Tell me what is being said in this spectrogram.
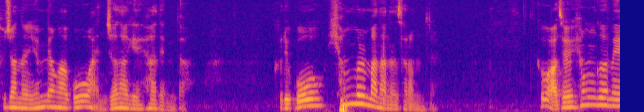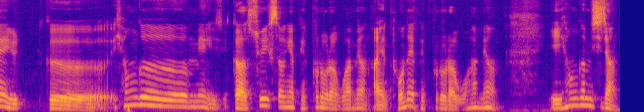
투자는 현명하고 안전하게 해야 됩니다. 그리고 현물만 하는 사람들. 그거 아세요? 현금의 그 현금의 그러니까 수익성의 100%라고 하면 아니 돈의 100%라고 하면 이 현금 시장,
